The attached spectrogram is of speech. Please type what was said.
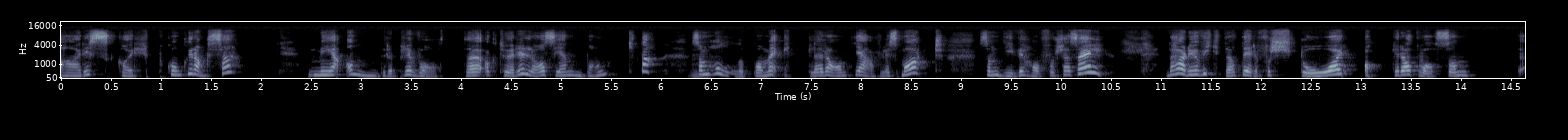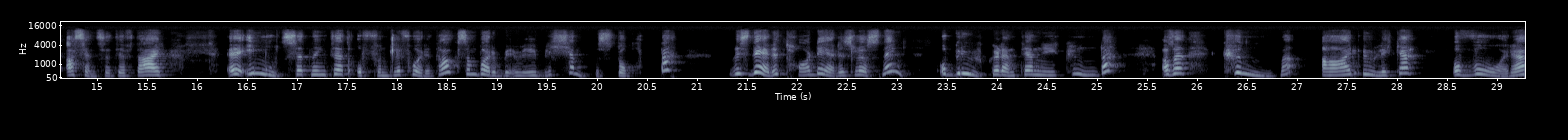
er i skarp konkurranse med andre private aktører. La oss si en bank da, som mm. holder på med et eller annet jævlig smart som de vil ha for seg selv. Da er det jo viktig at dere forstår akkurat hva som er sensitivt der. Eh, I motsetning til et offentlig foretak som bare vil bli kjempestolte hvis dere tar deres løsning og bruker den til en ny kunde. Altså, kundene er ulike. Og våre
